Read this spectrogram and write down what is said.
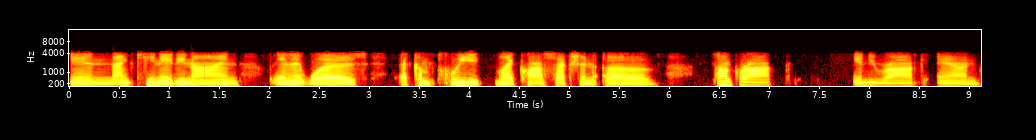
in 1989, and it was a complete like cross section of punk rock, indie rock, and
